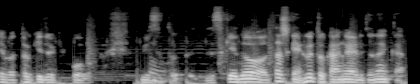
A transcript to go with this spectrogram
やっぱ時々こう、見せとくんですけど、確かにふと考えるとなんか、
